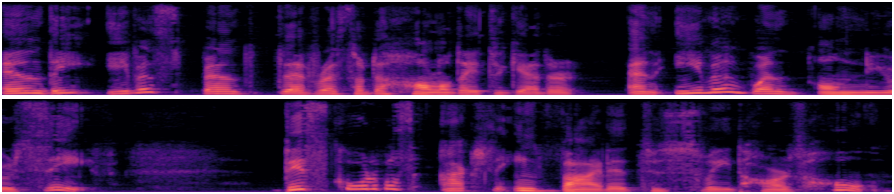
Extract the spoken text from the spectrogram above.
And they even spent the rest of the holiday together and even went on New Year's Eve. Discord was actually invited to Sweetheart's home,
